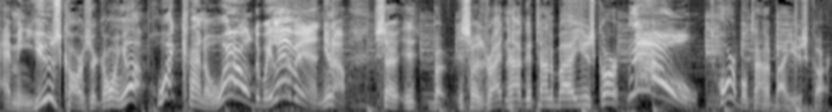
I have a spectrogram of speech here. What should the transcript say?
I mean, used cars are going up. What kind of world do we live in? You know. So, it, but, so is right now a good time to buy a used car? No, it's horrible time to buy a used car.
